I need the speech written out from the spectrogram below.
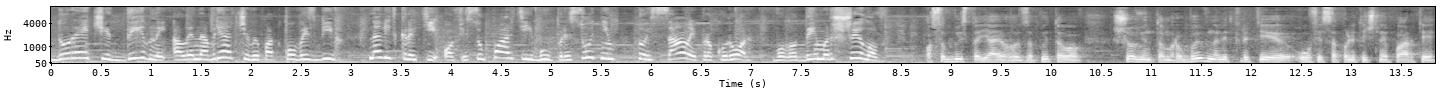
До речі, дивний, але навряд чи випадковий збіг. На відкритті офісу партії був присутнім той самий прокурор Володимир Шилов. Особисто я його запитував, що він там робив на відкритті офісу політичної партії.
